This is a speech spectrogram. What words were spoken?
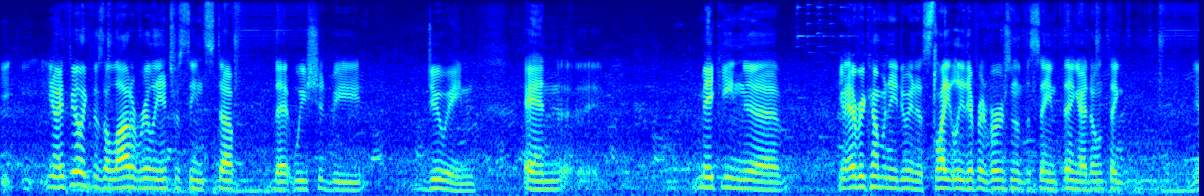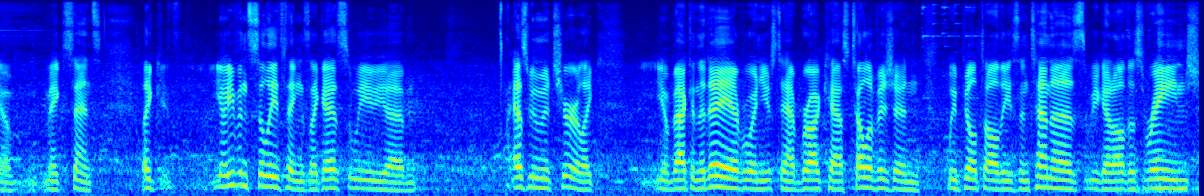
you know, I feel like there's a lot of really interesting stuff that we should be doing, and making uh, you know, every company doing a slightly different version of the same thing. I don't think you know, makes sense. Like, you know, even silly things, like as we, um, as we mature, like, you know, back in the day, everyone used to have broadcast television. We built all these antennas, we got all this range,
